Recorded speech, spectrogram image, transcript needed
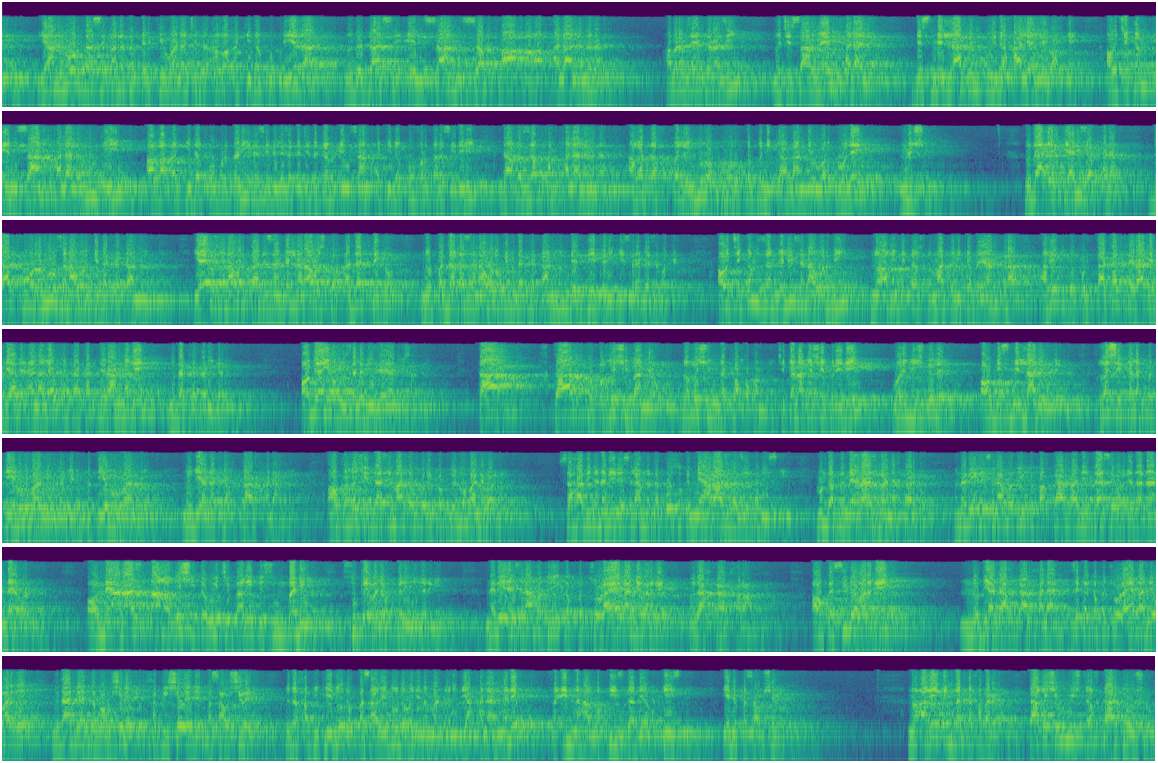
یا نور داسې غلط فرقه والا چې د هغه عقیده کفریه ده نو د داسې انسان زبحه هغه حلال نه ده خبرم زين درازي نو چې سارویم حلال بسم الله تم کوئی د حال علی وخت او چې کوم انسان حلالون کی هغه عقیده کفر تری رسیدلې ځکه چې د کوم انسان عقیده کفر تر رسیدلې دا غزب هم حلال نه ده هغه تخپل نور خور ته په نکاح باندې ورکولې نشي نو دا اختیاري ذبح ده دا کورنو زناور کې دک قانون دی یا یو زناور ته د ځنګل نه راوستو عادت ته کو نو په دغه زناور کې دک قانون دی دې طریقې سره به ذبح کوي او چې کم ځنګلي زناور دي نو هغه کې تاسو ته ما طریقه بیان کړه هغه کې په طاقت تیرا بیا د علاله او طاقت تیرا نه نه دک طریقه او بیا یو مسله دی زیاد وساتي تا خکار په غشي باندې د غشي د حکم دی چې کله غشي پرې دی ورمشته ده او بسم الله دی وي غشي کله په تیرو باندې ولګي په تیرو باندې نو بیا د کار حلال دی او که غشي داسې ماته وګوري په بلنو باندې ورته صحابي د نبی رسول الله نه تاسو کې معراج راځي حدیث کې مونږ په معراج باندې ښکار کوو نبی رسول الله ته په ښکار باندې داسې ورغه دا ډانډه ورته او معراج هغه غشي ته وی چې باغې کې سومبه نه سوکه ولا خپل لرګي نبی رسول الله ته یې کپ چوړای باندې ورغه نو دا ښکار حرام او کسیده ورغه نو بیا دا ښکار حلال ځکه کپ چوړای باندې ورغه نو دا بیا دباو شوی دی خپي شوی دی پساو شوی دی نو د خپي کېدو د پساوېدو د وجې نه مرد نو بیا حلال نه دی فإنها وقیز دا بیا وقیز دی یعنی پساو شوی دی نو هغه کوم د خبره تاغه شو وشت اخکار په شو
